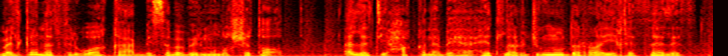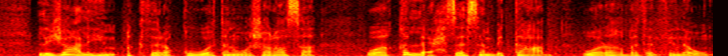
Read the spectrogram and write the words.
بل كانت في الواقع بسبب المنشطات التي حقن بها هتلر جنود الرايخ الثالث لجعلهم أكثر قوة وشراسة وأقل إحساسا بالتعب ورغبة في النوم.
